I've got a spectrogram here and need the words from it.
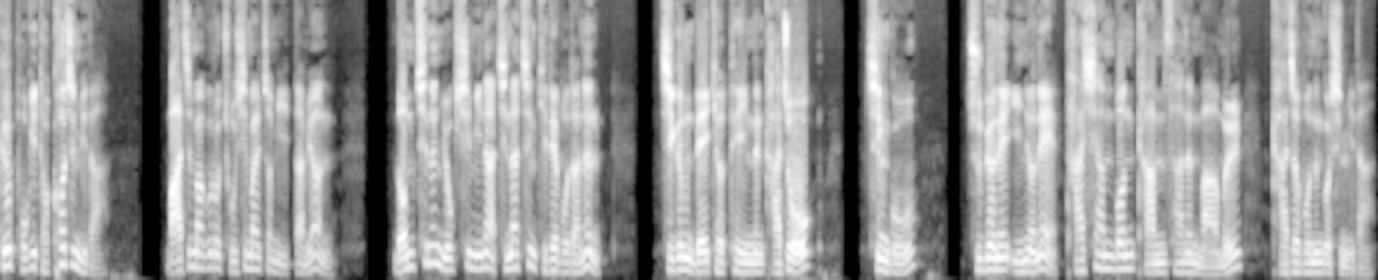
그 복이 더 커집니다. 마지막으로 조심할 점이 있다면 넘치는 욕심이나 지나친 기대보다는 지금 내 곁에 있는 가족, 친구, 주변의 인연에 다시 한번 감사하는 마음을 가져보는 것입니다.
